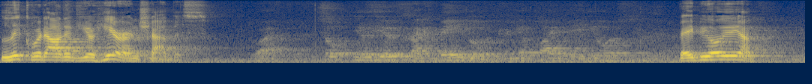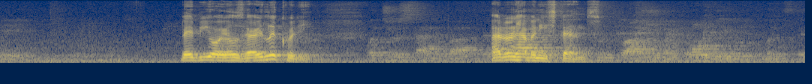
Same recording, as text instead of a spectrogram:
liquid out of your hair on Shabbos. right. So, you know, here, like baby oil, can you apply baby oil? Baby oil, yeah. Baby oil is very liquidy. What's your stand about the I don't have any stands. toothbrush, like, okay, what's the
